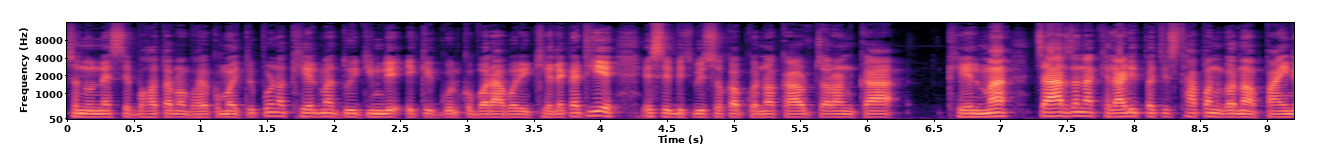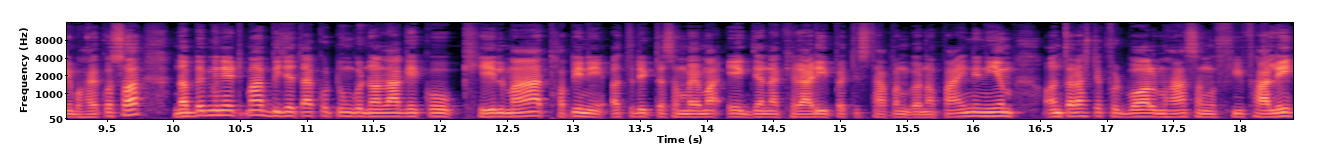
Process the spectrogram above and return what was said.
सन् उन्नाइस सय बहत्तरमा भएको मैत्रीपूर्ण खेलमा दुई टिमले एक एक गोलको बराबरी खेलेका थिए। यसैबीच विश्वकपको नकआउट चरणका खेलमा चारजना खेलाडी प्रतिस्थापन गर्न पाइने भएको छ। नब्बे मिनटमा विजेताको टुङ्गो नलागेको खेलमा थपिने अतिरिक्त समयमा एकजना खेलाडी प्रतिस्थापन गर्न पाइने नियम अन्तर्राष्ट्रिय फुटबल महासङ्घ फिफाले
